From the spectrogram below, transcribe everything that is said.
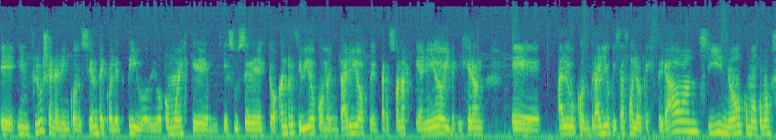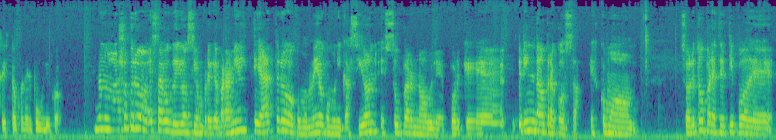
eh, influye en el inconsciente colectivo. Digo, ¿cómo es que, que, sucede esto? ¿Han recibido comentarios de personas que han ido y les dijeron, eh, algo contrario quizás a lo que esperaban, ¿sí? ¿No? ¿Cómo, ¿Cómo es esto con el público? No, yo creo, es algo que digo siempre, que para mí el teatro como medio de comunicación es súper noble, porque brinda otra cosa. Es como, sobre todo para este tipo de,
